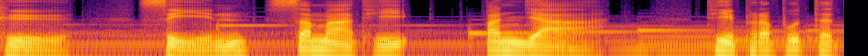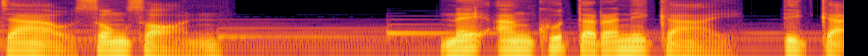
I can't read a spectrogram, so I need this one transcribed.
คือ ศีล สมาธิ ปัญญา ที่พระพุทธเจ้าทรงสอน ในอังคุตรนิกาย ติกะ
